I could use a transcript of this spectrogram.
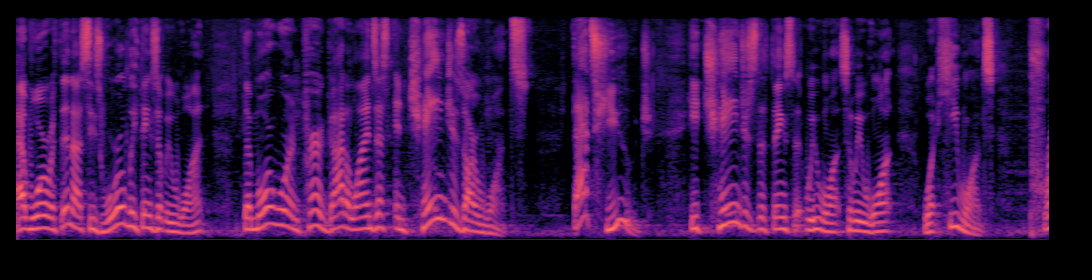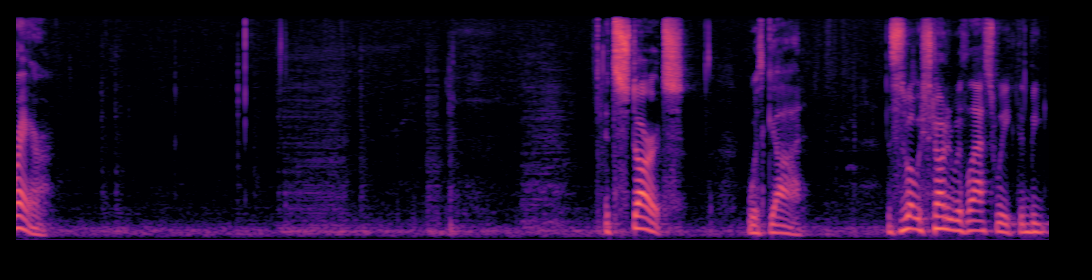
at war within us, these worldly things that we want, the more we're in prayer, God aligns us and changes our wants. That's huge. He changes the things that we want so we want what He wants. Prayer. It starts with God. This is what we started with last week. The, be,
